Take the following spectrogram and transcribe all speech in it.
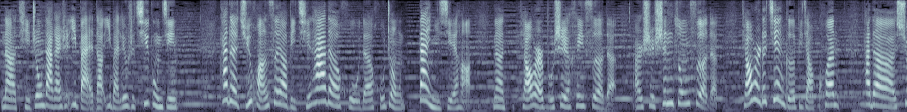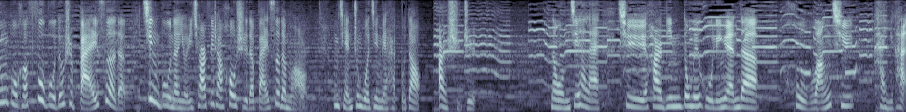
那体重大概是一百到一百六十七公斤。它的橘黄色要比其他的虎的虎种淡一些哈，那条纹不是黑色的，而是深棕色的，条纹的间隔比较宽。它的胸部和腹部都是白色的，颈部呢有一圈非常厚实的白色的毛。目前中国境内还不到二十只。那我们接下来去哈尔滨东北虎林园的虎王区看一看。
